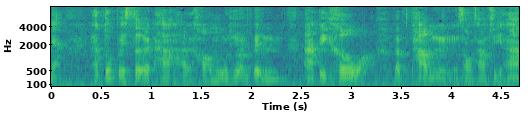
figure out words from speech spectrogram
เงี้ยถ้าตู้ไป search หาข้อมูลที่มันเป็น article อะแบบทำหนึ่งสองสามสี่ห้า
